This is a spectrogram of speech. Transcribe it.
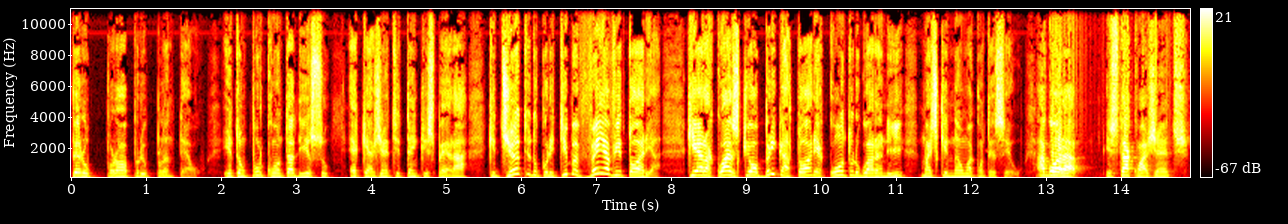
pelo próprio plantel. Então, por conta disso, é que a gente tem que esperar que diante do Curitiba venha a vitória, que era quase que obrigatória contra o Guarani, mas que não aconteceu. Agora, está com a gente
